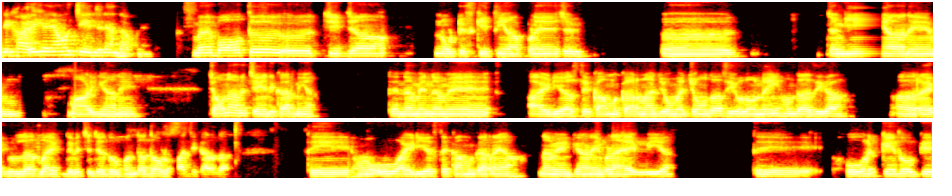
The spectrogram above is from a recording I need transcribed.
ਨਿਖਾਰੀ ਆ ਜਾਂ ਉਹ ਚੇਂਜ ਲਿਆਂਦਾ ਆਪਣੇ ਮੈਂ ਬਹੁਤ ਚੀਜ਼ਾਂ ਨੋਟਿਸ ਕੀਤੀਆਂ ਆਪਣੇ ਚ ਚੰਗੀਆਂ ਨੇ ਮਾੜੀਆਂ ਨੇ ਚਾਹੁੰਦਾ ਮੈਂ ਚੇਂਜ ਕਰਨੀਆਂ। ਤੇ ਨਵੇਂ-ਨਵੇਂ ਆਈਡੀਆਜ਼ ਤੇ ਕੰਮ ਕਰਨਾ ਜੋ ਮੈਂ ਚਾਹੁੰਦਾ ਸੀ ਉਦੋਂ ਨਹੀਂ ਹੁੰਦਾ ਸੀਗਾ ਰੈਗੂਲਰ ਲਾਈਫ ਦੇ ਵਿੱਚ ਜਦੋਂ ਬੰਦਾ ਦੌੜ ਭੱਜ ਕਰਦਾ। ਤੇ ਹੁਣ ਉਹ ਆਈਡੀਆਜ਼ ਤੇ ਕੰਮ ਕਰ ਰਿਹਾ ਨਵੇਂ ਗਾਣੇ ਬਣਾਏ ਵੀ ਆ ਤੇ ਹੋਰ ਅੱਗੇ ਤੋਂ ਅੱਗੇ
